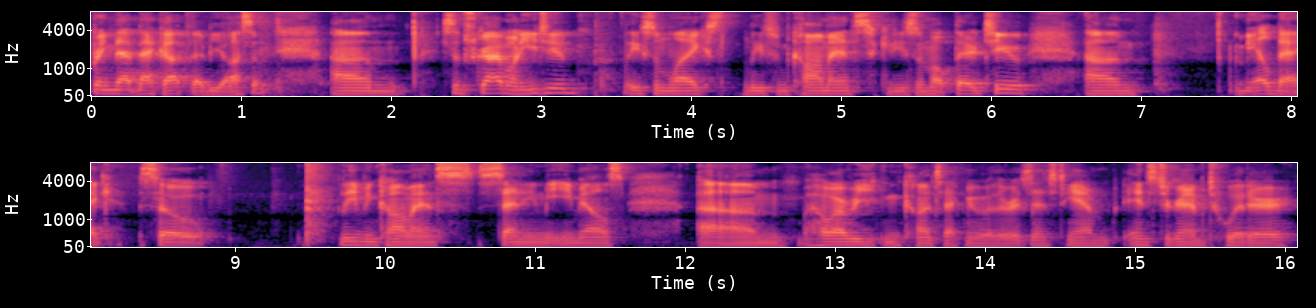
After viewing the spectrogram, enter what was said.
bring that back up, that'd be awesome. Um, subscribe on YouTube, leave some likes, leave some comments. Could use some help there too. Um, mailbag. So leaving comments, sending me emails. Um, however you can contact me, whether it's Instagram, Instagram, Twitter,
